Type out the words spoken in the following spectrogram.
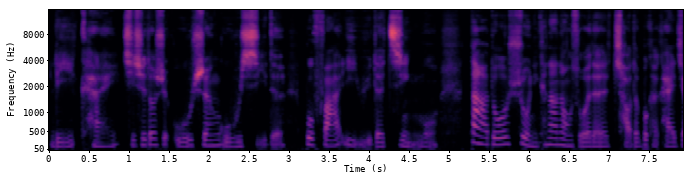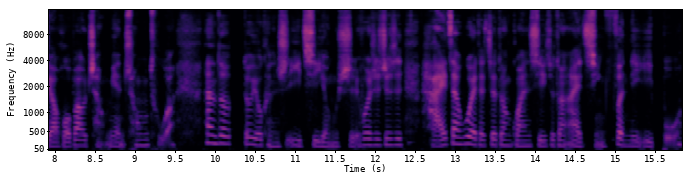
离开其实都是无声无息的，不发一语的静默。大多数你看到那种所谓的吵得不可开交、火爆场面、冲突啊，那都都有可能是意气用事，或者是就是还在为了这段关系、这段爱情奋力一搏。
